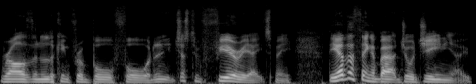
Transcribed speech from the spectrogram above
rather than looking for a ball forward and it just infuriates me. The other thing about Jorginho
